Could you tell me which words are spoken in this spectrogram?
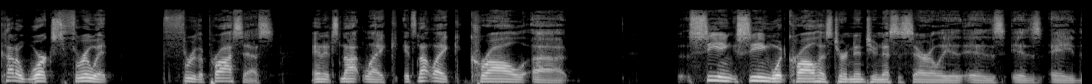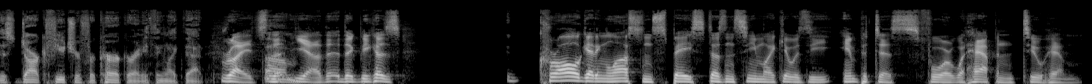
kind of works through it through the process, and it's not like it's not like Krall uh, seeing seeing what Krall has turned into necessarily is is a this dark future for Kirk or anything like that. Right. So that- Um, yeah, the, the, because Krall getting lost in space doesn't seem like it was the impetus for what happened to him.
